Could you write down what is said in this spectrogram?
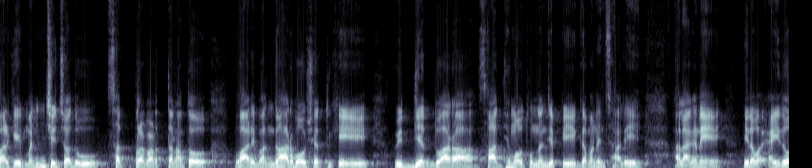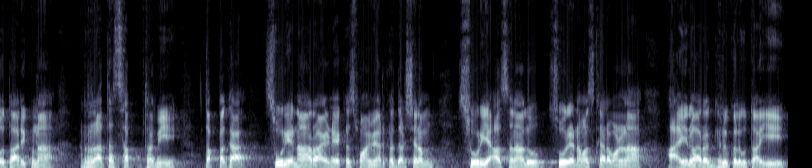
వారికి మంచి చదువు సత్ప్రవర్తనతో వారి బంగారు భవిష్యత్తుకి విద్య ద్వారా సాధ్యమవుతుందని చెప్పి గమనించాలి. అలాగనే ఇరవై ఐదో తారీఖున రథసప్తమి తప్పక సూర్యనారాయణ యొక్క స్వామి యొక్క దర్శనం సూర్య ఆసనాలు సూర్య నమస్కారం వలన ఆయురారోగ్యాలు కలుగుతాయి.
